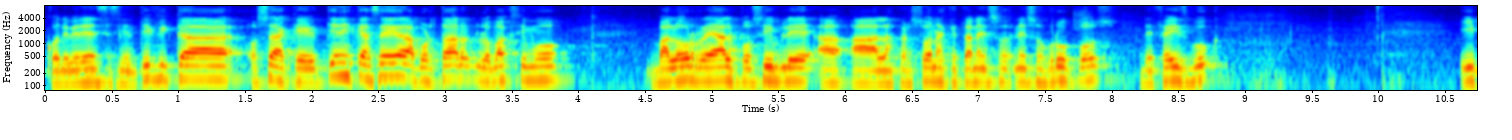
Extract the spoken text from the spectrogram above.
con evidencia científica. O sea, que tienes que hacer, aportar lo máximo valor real posible a, las personas que están en esos, grupos de Facebook. Y,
